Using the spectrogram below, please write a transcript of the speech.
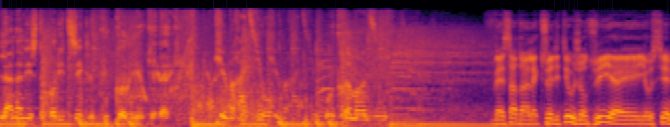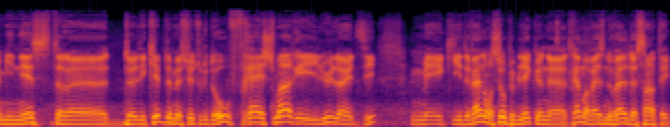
l'analyste politique le plus connu au Québec. Cube Radio. Autrement dit. Vincent, dans l'actualité aujourd'hui, euh, il y a aussi un ministre euh, de l'équipe de M. Trudeau, fraîchement réélu lundi, mais qui devait annoncer au public une euh, très mauvaise nouvelle de santé.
